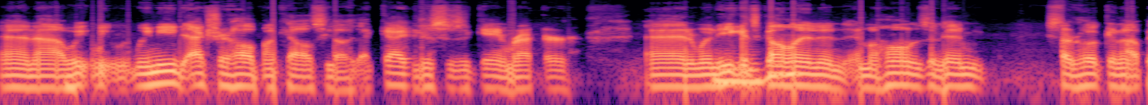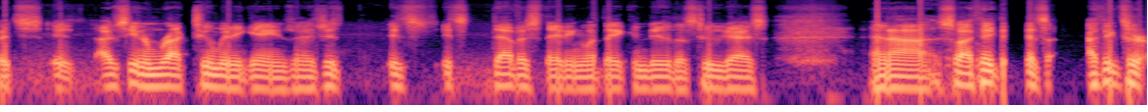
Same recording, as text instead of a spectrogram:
And uh, we, we we need extra help on Kelce. Though. That guy just is a game wrecker. And when he gets mm-hmm. going and, and Mahomes and him start hooking up, it's it, I've seen him wreck too many games, and it's just it's it's devastating what they can do. Those two guys, and uh, so I think it's I think they're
